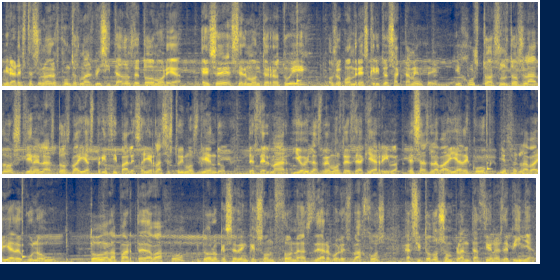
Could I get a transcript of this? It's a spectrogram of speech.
Mirar, este es uno de los puntos más visitados de todo Morea. Ese es el Monte Rotuí, os lo pondré escrito exactamente, y justo a sus dos lados tiene las dos bahías principales. Ayer las estuvimos viendo desde el mar y hoy las vemos desde aquí arriba. Esa es la bahía de Cook y esa es la bahía de Punowu. Toda la parte de abajo y todo lo que se ven que son zonas de árboles bajos, casi todos son plantaciones de piña.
